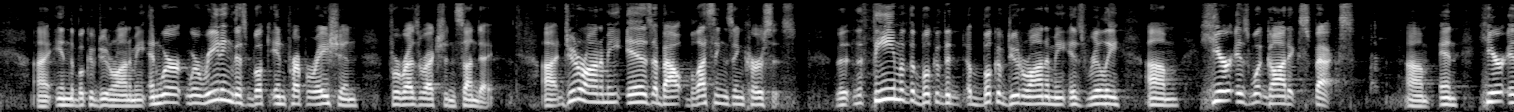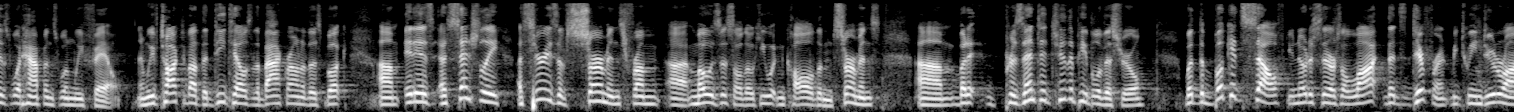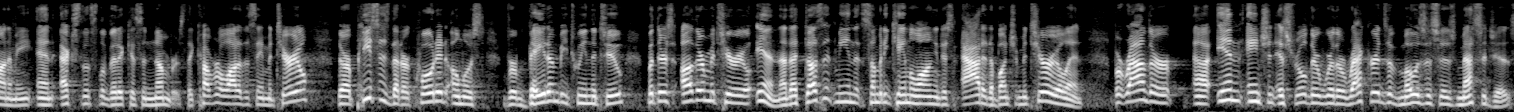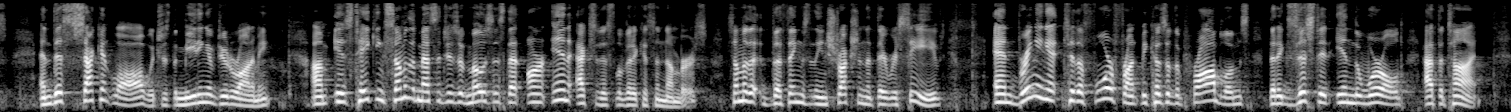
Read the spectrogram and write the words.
uh, in the book of Deuteronomy. And we're, we're reading this book in preparation for Resurrection Sunday. Uh, Deuteronomy is about blessings and curses. The, the theme of the book of the uh, book of Deuteronomy is really um, here is what God expects, um, and here is what happens when we fail. And we've talked about the details of the background of this book. Um, it is essentially a series of sermons from uh, Moses, although he wouldn't call them sermons, um, but it presented to the people of Israel. But the book itself, you notice there's a lot that's different between Deuteronomy and Exodus, Leviticus, and Numbers. They cover a lot of the same material. There are pieces that are quoted almost verbatim between the two, but there's other material in. Now, that doesn't mean that somebody came along and just added a bunch of material in, but rather, uh, in ancient Israel, there were the records of Moses' messages, and this second law, which is the meeting of Deuteronomy, um, is taking some of the messages of Moses that aren't in Exodus, Leviticus, and Numbers, some of the, the things, the instruction that they received, and bringing it to the forefront because of the problems that existed in the world at the time.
